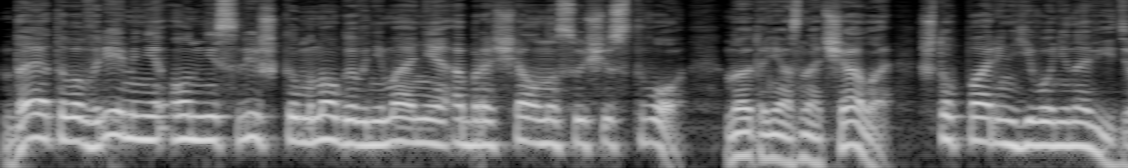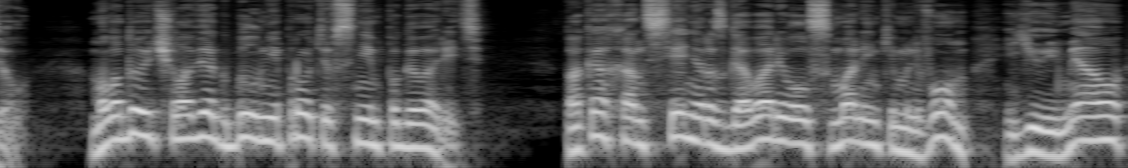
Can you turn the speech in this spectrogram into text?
До этого времени он не слишком много внимания обращал на существо, но это не означало, что парень его ненавидел. Молодой человек был не против с ним поговорить. Пока Хан Сень разговаривал с маленьким львом, Юй Мяо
